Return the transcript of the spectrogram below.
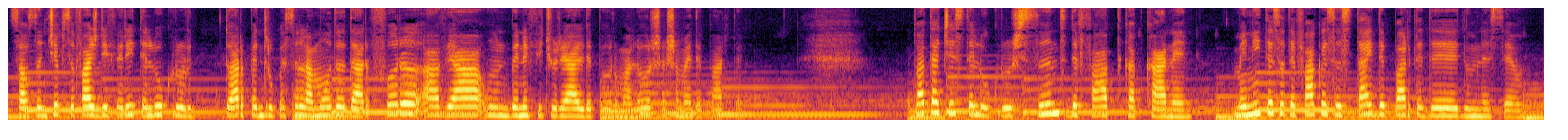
sau să începi să faci diferite lucruri doar pentru că sunt la modă, dar fără a avea un beneficiu real de pe urma lor și așa mai departe. Toate aceste lucruri sunt, de fapt, capcane, menite să te facă să stai departe de Dumnezeu.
